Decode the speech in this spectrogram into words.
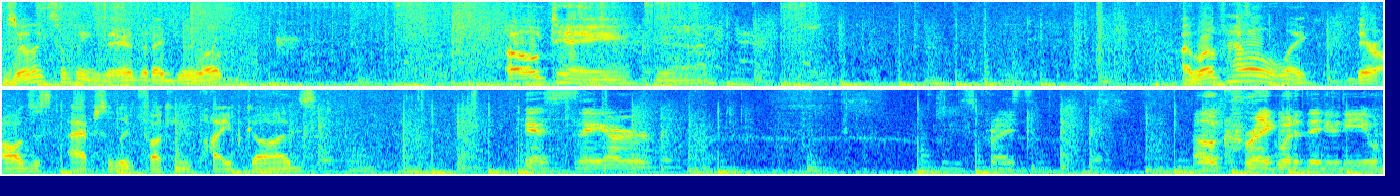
Is there like something there that I blew up? Oh, okay, yeah. I love how like they're all just absolute fucking pipe gods. Yes, they are. Jesus Christ. Oh, Craig, what did they do to you?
